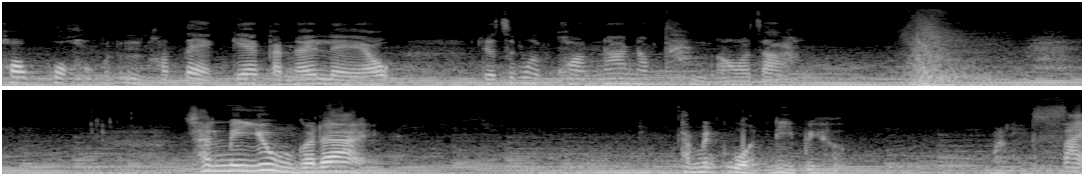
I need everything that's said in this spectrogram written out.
ครอบครัวของคนอื่นเขาแตกแยกกันได้แล้ว เดี๋ยวจะหมดความน่านับถือเอาอะจ้ะ ฉันไม่ยุ่งก็ได้ทำเป็นอวดดีไปเถอะ มันไส้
